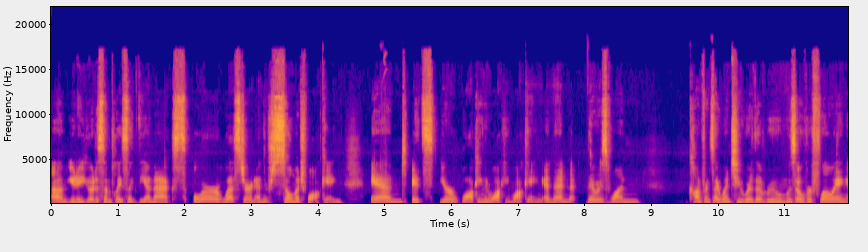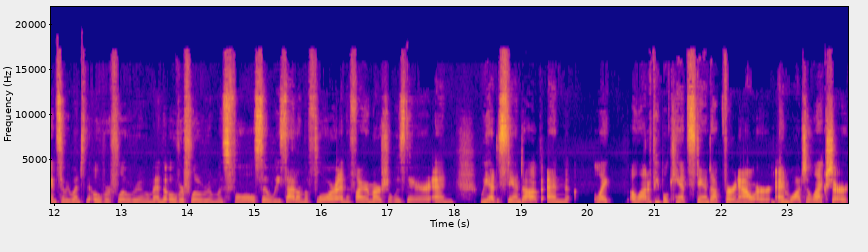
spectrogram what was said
um, you know, you go to some place like VMX or Western and there's so much walking and it's you're walking and walking, walking. And then there was one conference I went to where the room was overflowing. And so we went to the overflow room and the overflow room was full. So we sat on the floor and the fire marshal was there and we had to stand up. And like a lot of people can't stand up for an hour mm-hmm. and watch a lecture.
